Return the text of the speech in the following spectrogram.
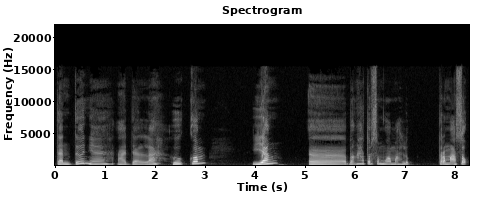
tentunya adalah hukum yang eh, mengatur semua makhluk, termasuk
